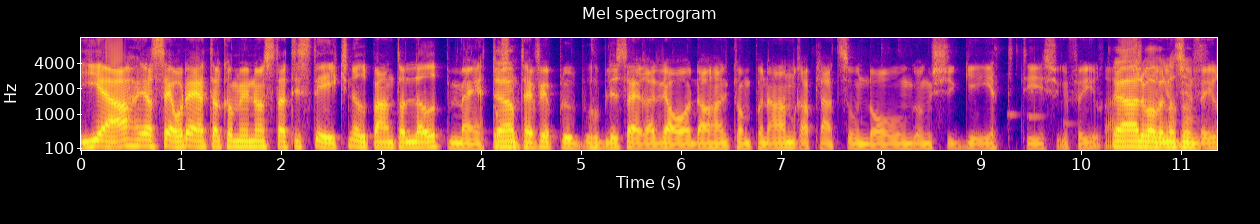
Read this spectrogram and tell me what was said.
Ja, jag såg det att det kom ju någon statistik nu på antal löpmeter Ja. som TFF publicerade idag, där han kom på en andra plats under omgång 21 till 24. Ja, det var väl 20 något sånt. 24.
